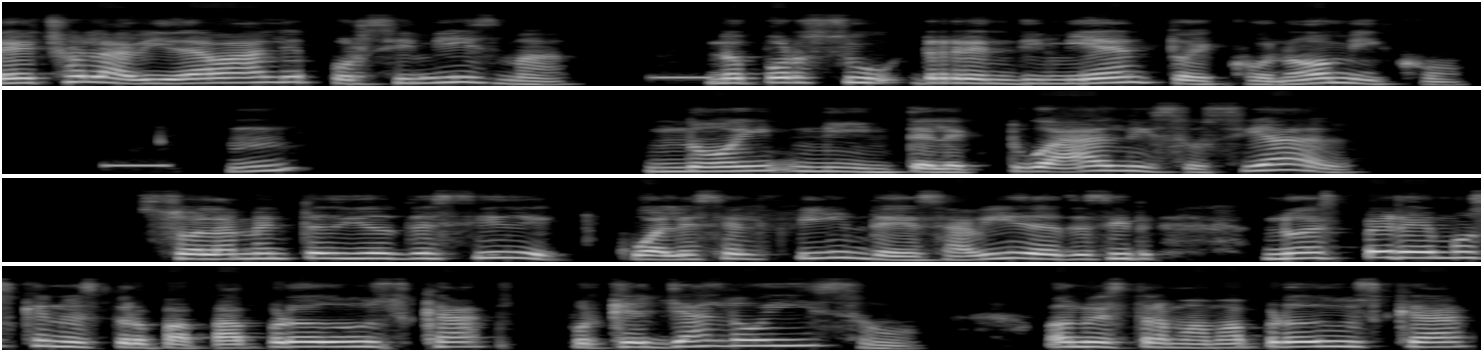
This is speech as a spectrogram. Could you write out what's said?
De hecho, la vida vale por sí misma, no por su rendimiento económico, no ni intelectual ni social. Solamente Dios decide cuál es el fin de esa vida. Es decir, no esperemos que nuestro papá produzca, porque él ya lo hizo, o nuestra mamá produzca,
